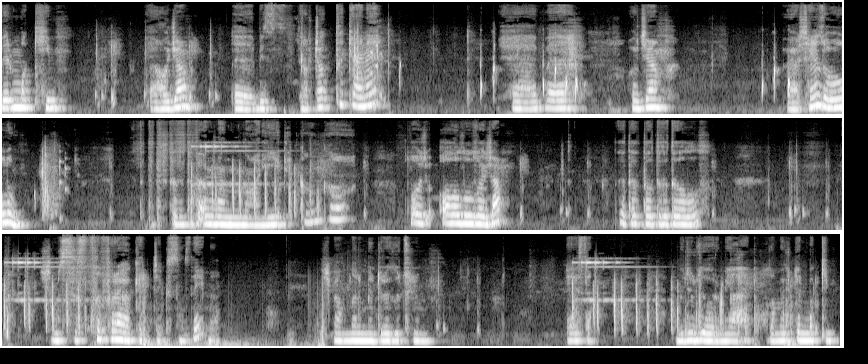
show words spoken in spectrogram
Verin bakayım. E, hocam e, biz yapacaktık yani. E, ve hocam verseniz oğlum. Yedik kanka. Al hocam. Şimdi siz sıfır hak edeceksiniz değil mi? Şimdi ben bunları müdüre götüreyim. Neyse. Müdür diyorum ya. Hep odama götürün bakayım.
